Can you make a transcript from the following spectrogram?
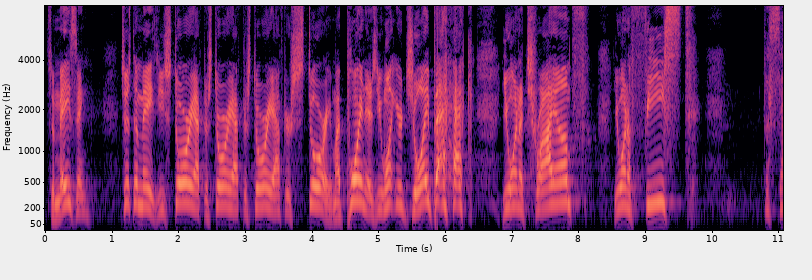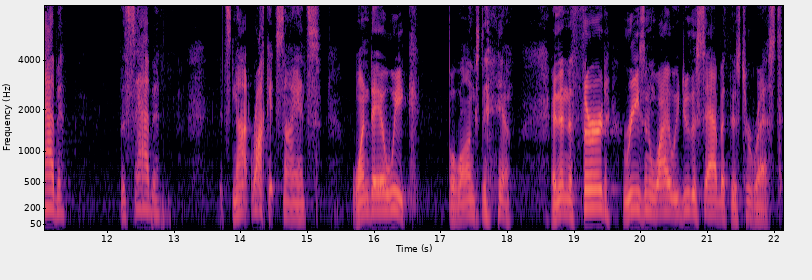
It's amazing. Just amazing. You story after story after story after story. My point is, you want your joy back, you want to triumph, you want to feast. The Sabbath, the Sabbath. It's not rocket science. One day a week belongs to Him. And then the third reason why we do the Sabbath is to rest.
